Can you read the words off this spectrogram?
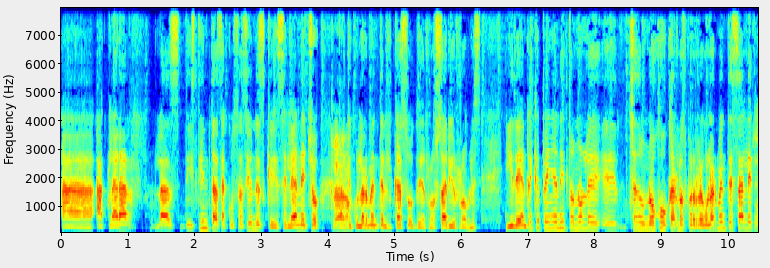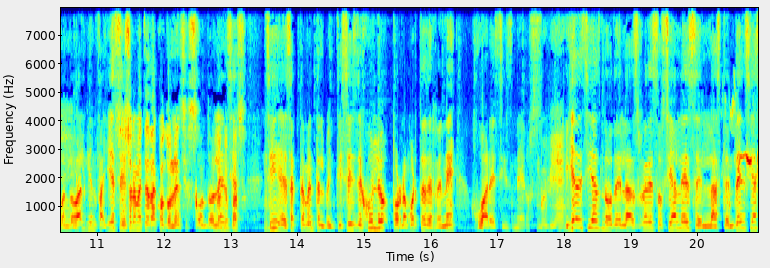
a aclarar las distintas acusaciones que se le han hecho, particularmente en el caso de Rosario Robles. Y de Enrique Peña Nieto no le he echado un ojo, Carlos, pero regularmente sale cuando alguien fallece. Sí, solamente da condolencias. Condolencias. Sí, exactamente, el 26 de julio por la muerte de René Juárez Cisneros. Muy bien. Y ya decías lo de las redes sociales, las tendencias.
